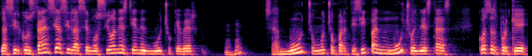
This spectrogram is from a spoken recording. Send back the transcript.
las circunstancias y las emociones tienen mucho que ver. O sea, mucho, mucho, participan mucho en estas cosas, porque eh,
